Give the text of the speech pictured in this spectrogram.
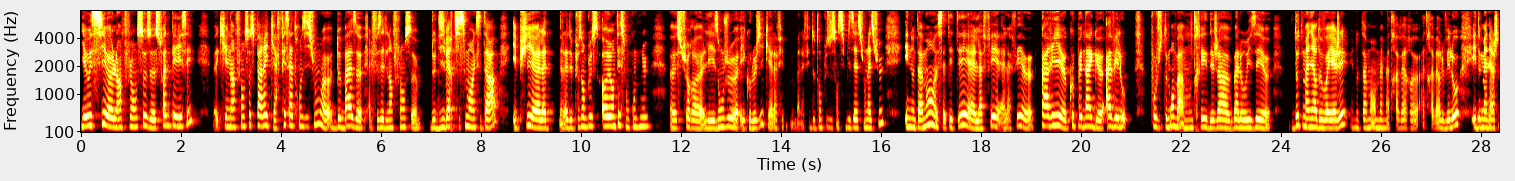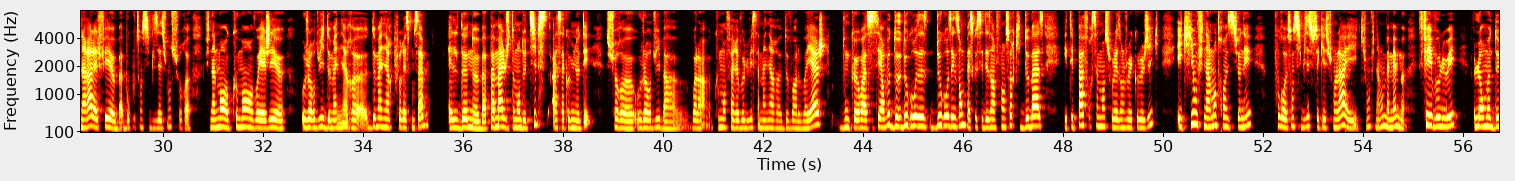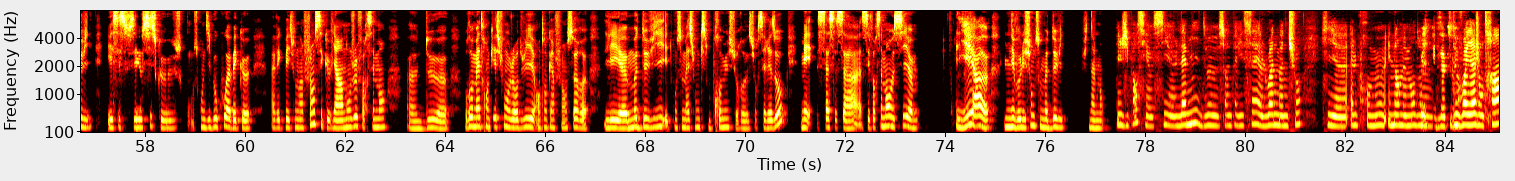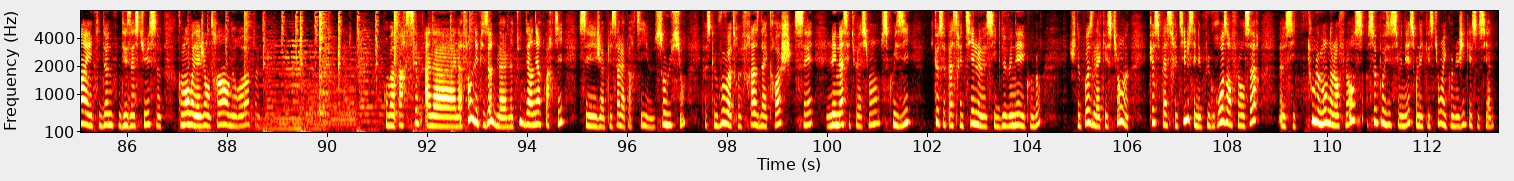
il y a aussi l'influenceuse Swan Périssé, qui est une influenceuse pareille qui a fait sa transition. de base, elle faisait de l'influence de divertissement, etc. Et puis, elle a, de plus en plus orienté son contenu sur les enjeux écologiques elle a fait, d'autant plus de sensibilisation là-dessus. Et notamment, cet été, elle a fait, elle a fait Paris-Copenhague à vélo pour justement bah, montrer, déjà valoriser d'autres manières de voyager, et notamment même à travers, euh, à travers le vélo. Et de manière générale, elle fait euh, bah, beaucoup de sensibilisation sur euh, finalement comment voyager aujourd'hui de manière, de manière plus responsable. Elle donne bah, pas mal justement de tips à sa communauté sur aujourd'hui bah, voilà, comment faire évoluer sa manière de voir le voyage. Donc voilà, c'est un peu deux, gros, deux gros exemples parce que c'est des influenceurs qui de base n'étaient pas forcément sur les enjeux écologiques et qui ont finalement transitionné pour sensibiliser sur ces questions-là et qui ont finalement bah, même fait évoluer leur mode de vie. Et c'est aussi ce qu'on dit beaucoup avec, avec Passion d'influence, c'est qu'il y a un enjeu forcément de remettre en question aujourd'hui en tant qu'influenceur les modes de vie et de consommation qui sont promus sur, sur ces réseaux. Mais ça, c'est forcément aussi lié à une évolution de son mode de vie, finalement. Et j'y pense, il y a aussi l'ami de Swan Parisset, Luan Mancho, qui, euh, elle, promeut énormément de, de, voyages en train et qui donne des astuces, euh, comment voyager en train en Europe. On va passer à la, fin de l'épisode, la, toute dernière partie. C'est, j'ai appelé ça la partie euh, solution, parce que vous, votre phrase d'accroche, c'est Lena situation, Squeezie, que se passerait-il s'il devenait écolo? Je te pose la question, que se passerait-il si les plus gros influenceurs euh, si tout le monde de l'influence se positionnait sur les questions écologiques et sociales?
